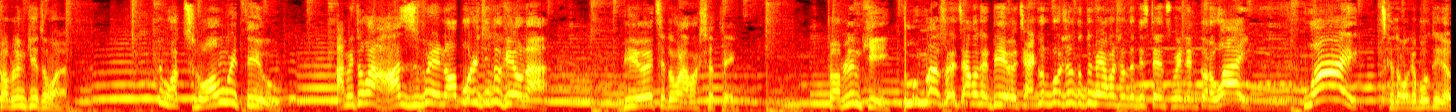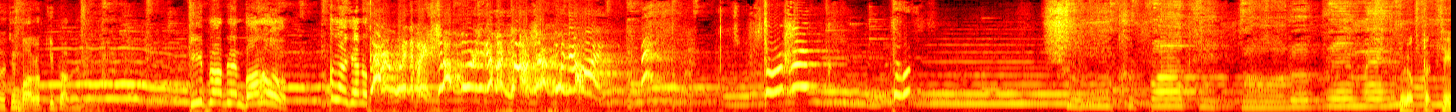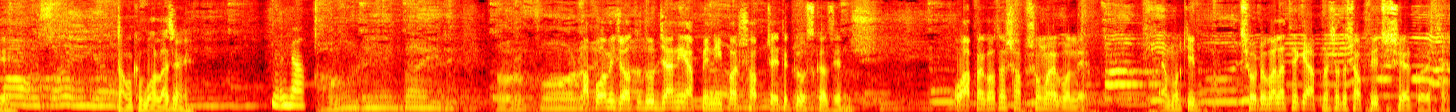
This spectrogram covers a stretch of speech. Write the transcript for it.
Problem কি তোমার? হোয়াটস wrong with you আমি তোমার হাজবেন্ড অপরিচিত কেউ না। বিয়ে হয়েছে তোমার আমার সাথে। প্রবলেম কি? দু মাস হয়েছে আমাদের বিয়ে হয়েছে। এখন পর্যন্ত তুমি আমার সাথে ডিস্টেন্স মেনটেন করো। ওয়াই ওয়াই আজকে তোমাকে বলতেই হবে, তুমি বলো কি প্রবলেম কি প্রবলেম বলো? কেন? লোকটা কে আমাকে বলা যায়? না। আপু আমি যতদূর জানি আপনি নিপার সবচাইতে ক্লোজ কাজিন। ও আপনার কথা সব সময় বলে। এমনকি ছোটবেলা থেকে আপনার সাথে সবকিছু শেয়ার করেছে।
